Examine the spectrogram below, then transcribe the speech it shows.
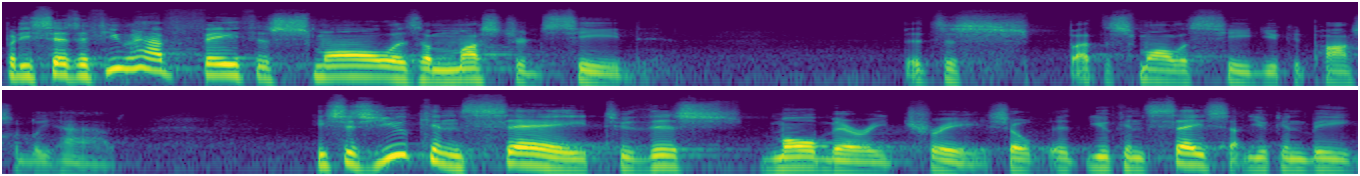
But he says, if you have faith as small as a mustard seed, it's about the smallest seed you could possibly have. He says, You can say to this mulberry tree, so you can say something, you can be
